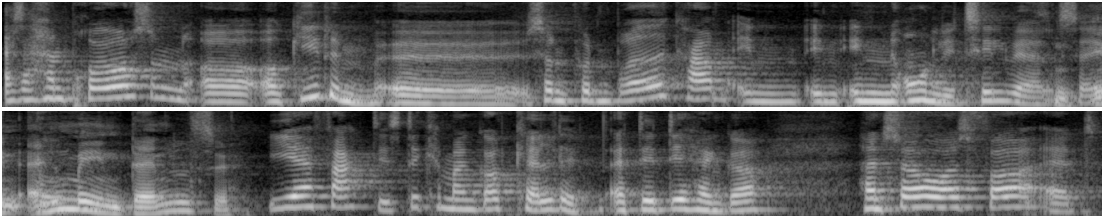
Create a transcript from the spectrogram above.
Altså han prøver sådan at, at give dem øh, sådan på den brede kamp en, en, en ordentlig tilværelse. En ikke? På- almen dannelse. Ja, faktisk. Det kan man godt kalde det, at det er det, han gør. Han sørger også for, at,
